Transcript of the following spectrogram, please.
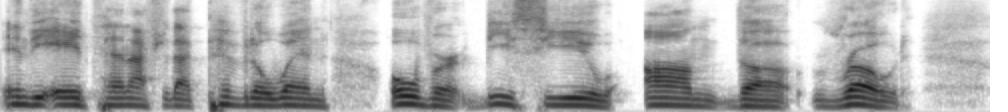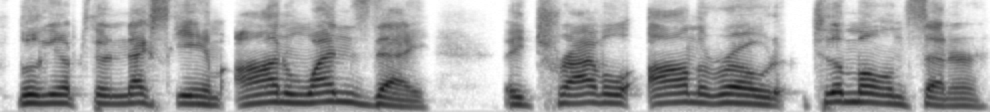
in the A10 after that pivotal win over VCU on the road. Looking up to their next game on Wednesday, they travel on the road to the Mullins Center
